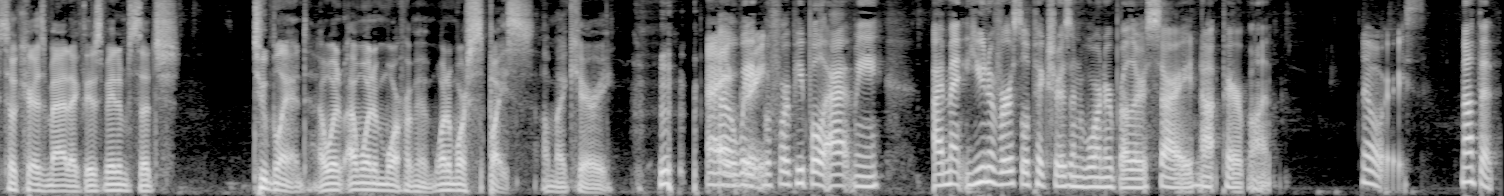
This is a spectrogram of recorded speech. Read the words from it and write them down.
so charismatic. They just made him such too bland. I want I wanted more from him. Wanted more spice on my carry. I oh agree. wait, before people at me, I meant Universal Pictures and Warner Brothers. Sorry, not Paramount. no worries. Not that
